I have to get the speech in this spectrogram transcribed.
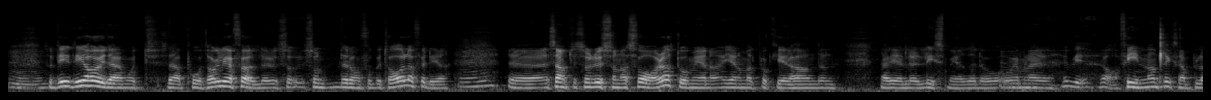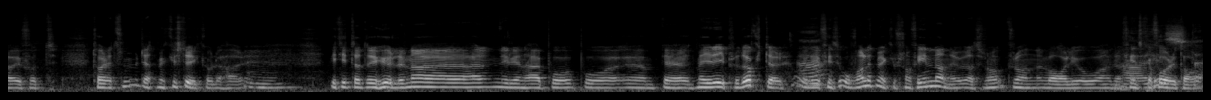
Mm. Så det, det har ju däremot så påtagliga följder så, som, där de får betala för det. Mm. Eh, samtidigt som ryssarna har svarat då med, genom att blockera handeln när det gäller livsmedel. Och, och Mm. menar, vi- ja, Finland till exempel har ju fått ta rätt, rätt mycket stryk av det här. Vi tittade i hyllorna här, nyligen här på, på eh, eh, mejeriprodukter och Ja. det finns ovanligt mycket från Finland nu, alltså från, från Valio och andra Ja, finska företag. det.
